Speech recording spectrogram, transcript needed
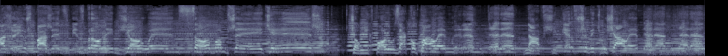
A że już marzec, więc brony wziąłem z sobą przecież. Ciągnik w polu zakopałem, teren, teren. na wsi pierwszy być musiałem. Teren, teren.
